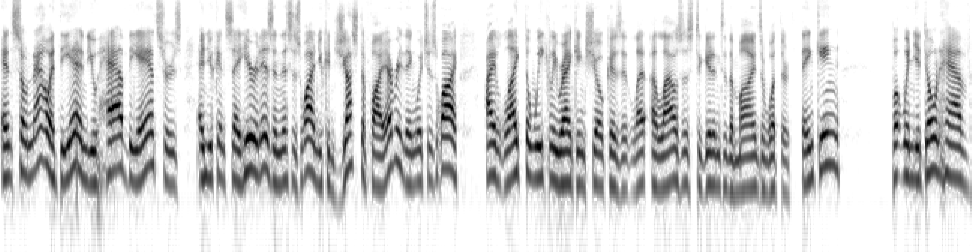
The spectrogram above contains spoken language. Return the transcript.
And so now at the end, you have the answers, and you can say, here it is, and this is why. And you can justify everything, which is why I like the weekly ranking show because it le- allows us to get into the minds of what they're thinking. But when you don't have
